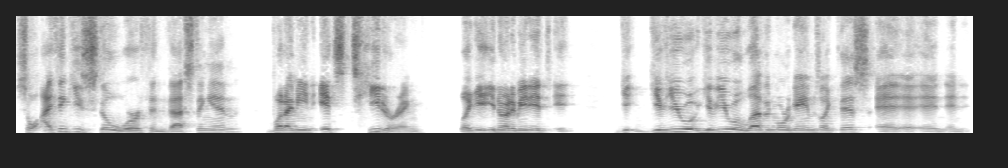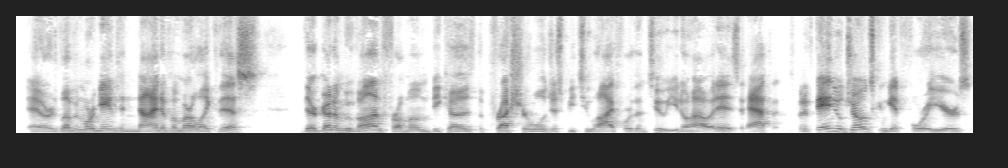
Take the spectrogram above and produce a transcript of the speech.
So i think he's still worth investing in but i mean it's teetering. Like you know what i mean? It, it give you give you 11 more games like this and, and, and or 11 more games and nine of them are like this they're going to move on from him because the pressure will just be too high for them too. You know how it is; it happens. But if Daniel Jones can get four years,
